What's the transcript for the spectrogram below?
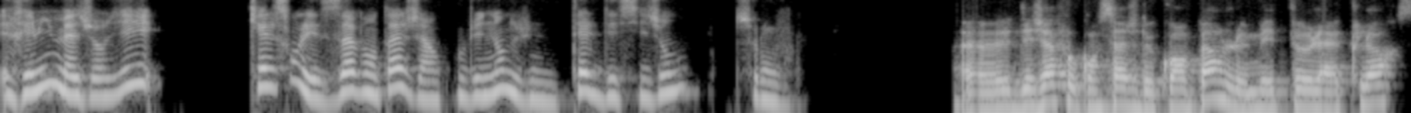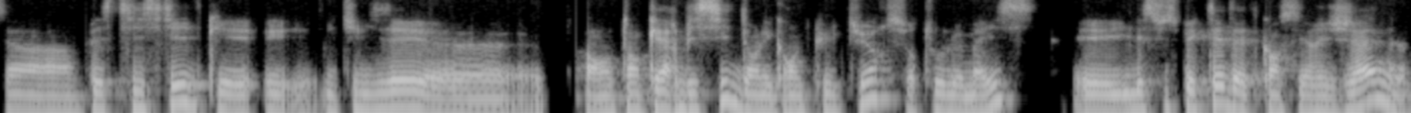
Rémi Mazurier, quels sont les avantages et inconvénients d'une telle décision selon vous? Euh, déjà, il faut qu'on sache de quoi on parle. Le métolachlore, c'est un pesticide qui est, utilisé euh, en tant qu'herbicide dans les grandes cultures, surtout le maïs. Et il est suspecté d'être cancérigène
